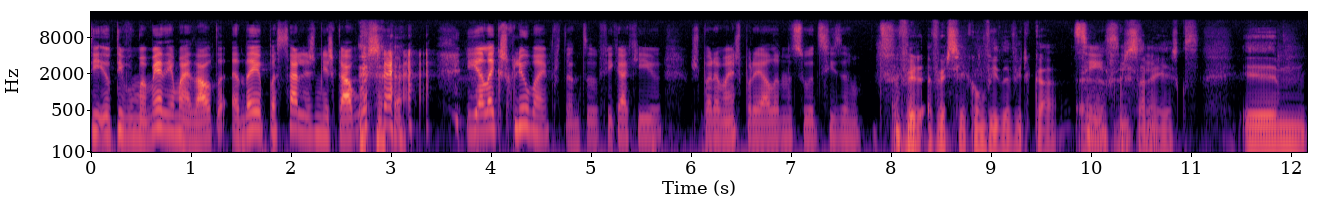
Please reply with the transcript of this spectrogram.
Eu tive uma média mais alta, andei a passar-lhe as minhas cábulas e ela é que escolheu bem, portanto fica aqui os parabéns para ela na sua decisão. a ver, a ver se a convida a vir cá, Sim, a sim, regressar sim. à ESCS. Hum,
